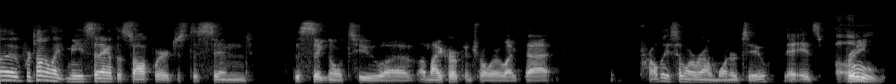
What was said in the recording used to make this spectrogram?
uh, if we're talking like me setting up the software just to send the signal to uh, a microcontroller like that, probably somewhere around one or two. It's pretty Oh,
